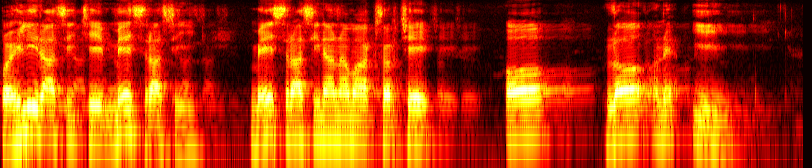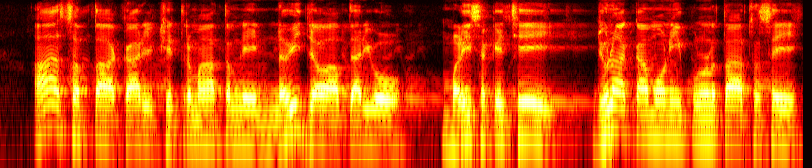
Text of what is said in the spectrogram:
પહેલી રાશિ છે મેષ રાશિ. મેષ રાશિના નામાક્ષર છે અ, લ અને ઈ આ સપ્તાહ કાર્યક્ષેત્રમાં તમને નવી જવાબદારીઓ મળી શકે છે. જૂના કામોની પૂર્ણતા થશે.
